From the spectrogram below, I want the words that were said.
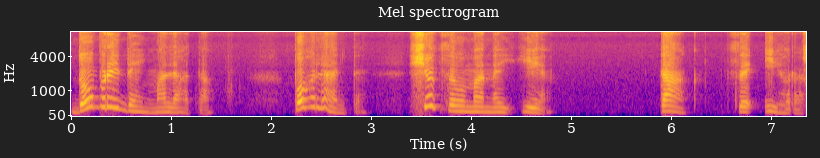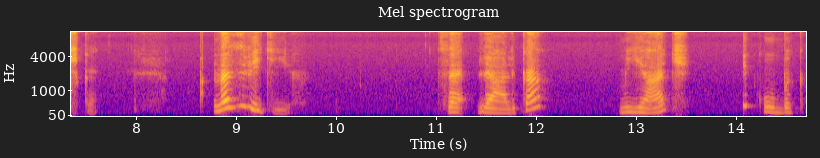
Добрий день, малята. Погляньте, що це у мене є? Так, це іграшки. Назвіть їх. Це лялька, м'яч і кубик.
